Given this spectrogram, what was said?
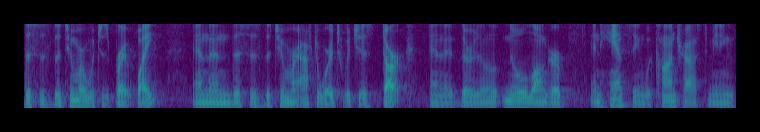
this is the tumor, which is bright white, and then this is the tumor afterwards, which is dark. And they're no longer enhancing with contrast, meaning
